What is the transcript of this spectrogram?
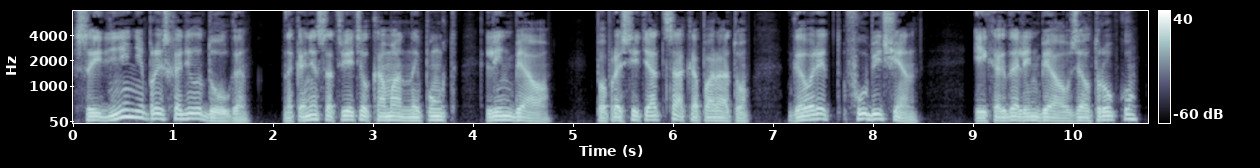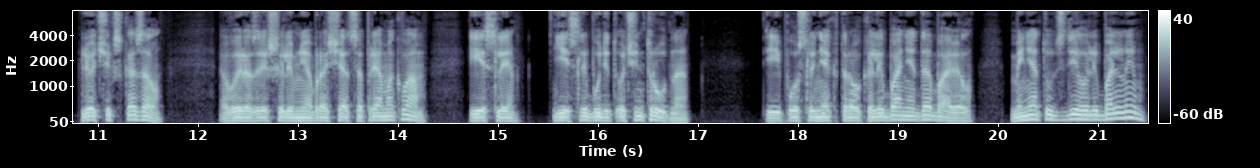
Соединение происходило долго. Наконец ответил командный пункт Линьбяо. «Попросите отца к аппарату», — говорит Фу Бичен. И когда Линьбяо взял трубку, летчик сказал, «Вы разрешили мне обращаться прямо к вам, если... если будет очень трудно». И после некоторого колебания добавил, «Меня тут сделали больным».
